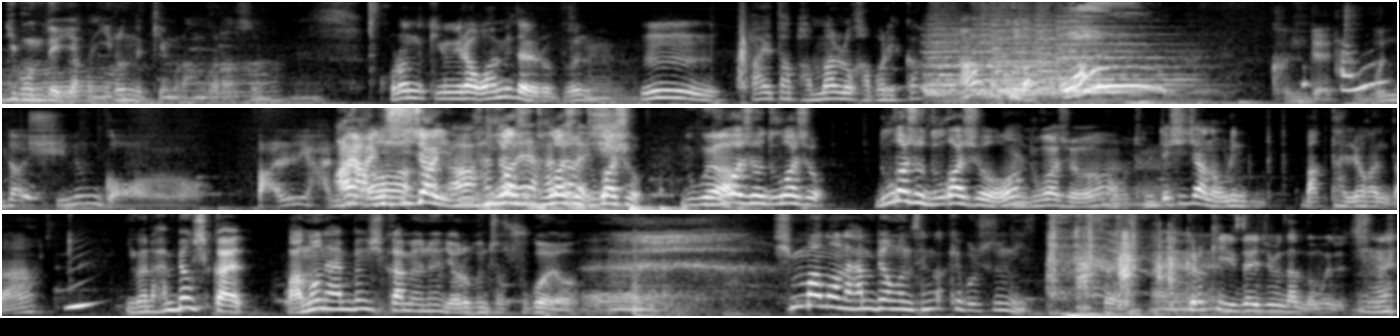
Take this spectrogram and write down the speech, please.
니 뭔데? 어. 약간 이런 느낌으로 한 거라서. 예. 그런 느낌이라고 합니다 여러분 음. 음 아예 다 반말로 가버릴까? 아 그거 나. 와! 근데 두 분 다 쉬는 거 빨리 안 아니 아니 시장 아, 누가 쉬 누가 쉬. 누가 쉬 누구야? 누가 쉬 누가 쉬 누가 쉬 누가 쉬 아, 누가 셔? 어, 절대 쉬지 않아 우린 막 달려간다 이건 한 병씩 가. 만 원에 한 병씩 가면은 여러분 저 죽어요. 10만 원에 한 병은 생각해 볼 수는 있- 있어요. 예. 그렇게 유도해 주면 난 너무 좋지. 네.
